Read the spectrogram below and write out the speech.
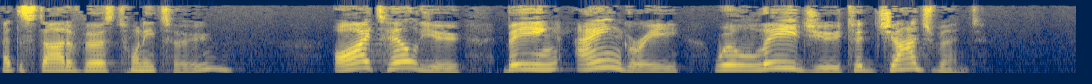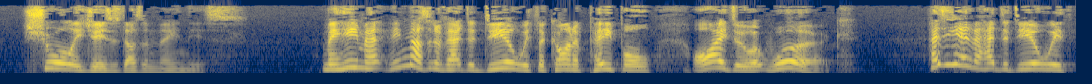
at the start of verse 22? I tell you, being angry will lead you to judgment. Surely Jesus doesn't mean this. I mean, he, he mustn't have had to deal with the kind of people I do at work. Has he ever had to deal with,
